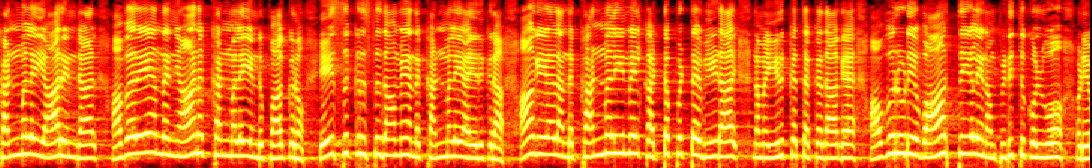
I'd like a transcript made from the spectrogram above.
கண்மலை யார் என்றால் அவரே அந்த ஞான கண்மலை என்று பார்க்கிறோம். இயேசு கிறிஸ்து தாமே அந்த கண்மலையாக இருக்கிறார். ஆகையால் அந்த கண்மலையின் மேல் கட்டப்பட்ட வீடாய் நம்ம இருக்கத்தக்கதாக அவருடைய வார்த்தைகளை நாம் பிடித்து கொள்வோம் அவருடைய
